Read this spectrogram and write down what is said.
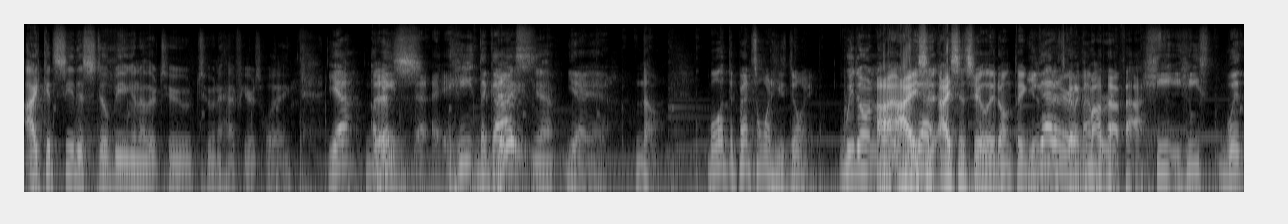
I could see this still being another two, two and a half years away. Yeah, This? I mean, uh, he the guy. This? Yeah. yeah, yeah. No. Well, it depends on what he's doing. We don't know. I I, you sin- got- I sincerely don't think You it- got it's gonna come out that fast. He he's with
